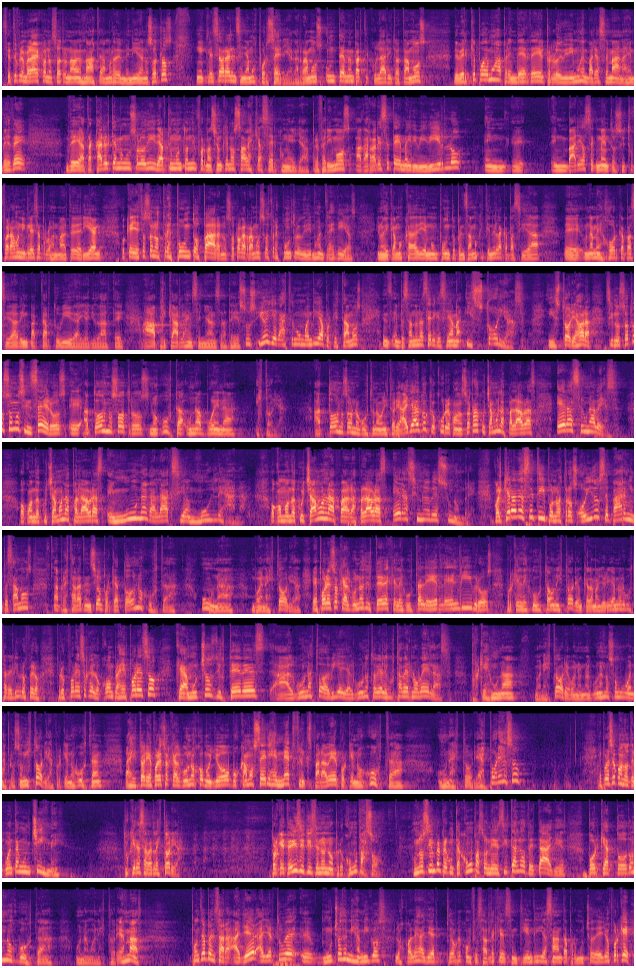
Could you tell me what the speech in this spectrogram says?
Si es tu primera vez con nosotros, una vez más te damos la bienvenida. Nosotros en Iglesia ahora le enseñamos por serie. Agarramos un tema en particular y tratamos de ver qué podemos aprender de él, pero lo dividimos en varias semanas. En vez de, de atacar el tema en un solo día y darte un montón de información que no sabes qué hacer con ella, preferimos agarrar ese tema y dividirlo en... Eh, en varios segmentos. Si tú fueras una iglesia, por lo general te dirían, ok, estos son los tres puntos para. Nosotros agarramos esos tres puntos y lo dividimos en tres días y nos dedicamos cada día en un punto. Pensamos que tiene la capacidad, eh, una mejor capacidad de impactar tu vida y ayudarte a aplicar las enseñanzas de Jesús. Y hoy llegaste en un buen día porque estamos empezando una serie que se llama Historias. Historias. Ahora, si nosotros somos sinceros, eh, a todos nosotros nos gusta una buena historia. A todos nosotros nos gusta una buena historia. Hay algo que ocurre cuando nosotros escuchamos las palabras, érase una vez o cuando escuchamos las palabras en una galaxia muy lejana, o cuando escuchamos las palabras érase una vez su nombre. Cualquiera de ese tipo, nuestros oídos se paran y empezamos a prestar atención porque a todos nos gusta una buena historia. Es por eso que a algunos de ustedes que les gusta leer, leen libros porque les gusta una historia, aunque a la mayoría no les gusta leer libros, pero, pero es por eso que lo compras. Es por eso que a muchos de ustedes, a algunas todavía y a algunos todavía les gusta ver novelas, porque es una buena historia. Bueno, algunas no son muy buenas, pero son historias, porque nos gustan las historias. Por eso es que algunos como yo buscamos series en Netflix para ver, porque nos gusta una historia. Es por eso, es por eso cuando te cuentan un chisme, tú quieres saber la historia. Porque te dice y tú dices, no, no, pero ¿cómo pasó? Uno siempre pregunta, ¿cómo pasó? Necesitas los detalles, porque a todos nos gusta una buena historia. Es más, Ponte a pensar, ayer, ayer tuve eh, muchos de mis amigos, los cuales ayer tengo que confesarles que sentí envidia santa por muchos de ellos, porque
